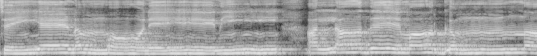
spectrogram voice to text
ചെയ്യണം മോനെ നീ. അല്ലാതെ മാർഗം നാ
